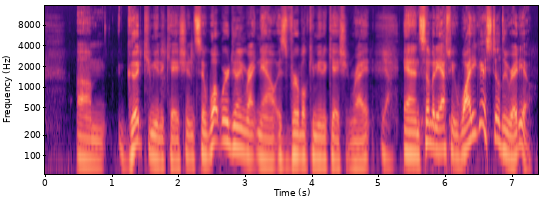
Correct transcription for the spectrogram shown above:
um, good communication. So what we're doing right now is verbal communication, right? Yeah. And somebody asked me, "Why do you guys still do radio?"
